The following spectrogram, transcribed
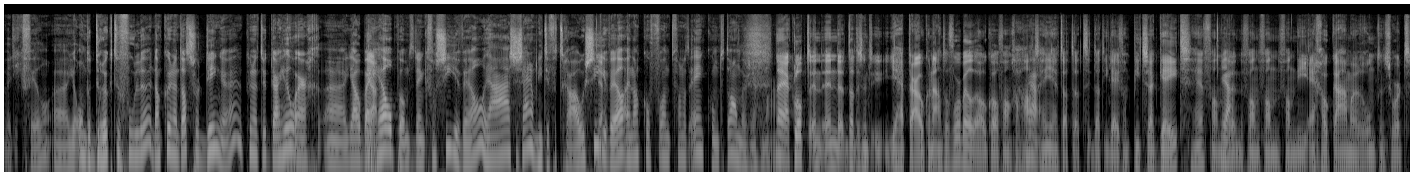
weet ik veel, eh, je onderdrukt te voelen. Dan kunnen dat soort dingen, kunnen natuurlijk daar heel erg eh, jou bij Ja. helpen. Om te denken van, zie je wel? Ja, ze zijn ook niet te vertrouwen. Zie Ja. je wel? En dan komt van, van het een komt het ander, zeg maar. Nou ja, klopt. En, en dat- is natuurlijk, je hebt daar ook een aantal voorbeelden ook al van gehad. Ja. Hè? Je hebt dat, dat, dat idee van Pizzagate, hè? Van, de, van, van, van die echokamer rond een soort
